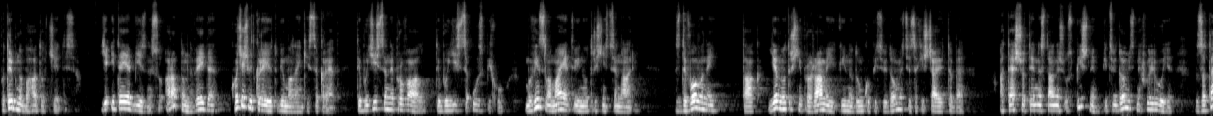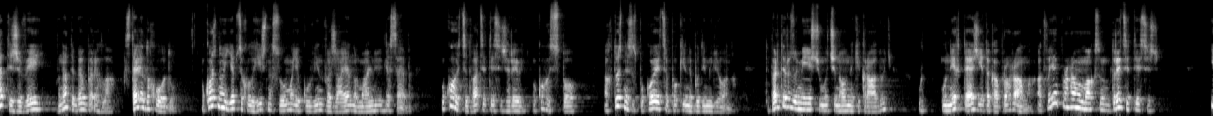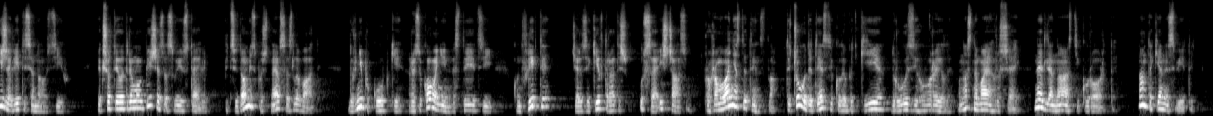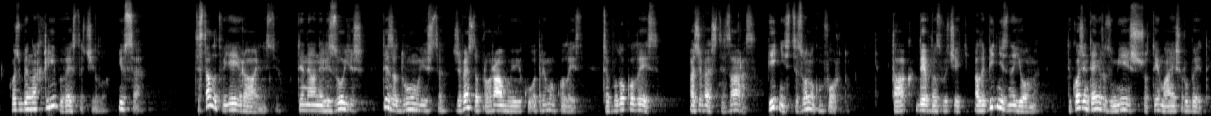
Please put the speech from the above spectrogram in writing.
потрібно багато вчитися. Є ідея бізнесу, а раптом не вийде. Хочеш відкрию тобі маленький секрет. Ти боїшся не провалу, ти боїшся успіху, бо він зламає твій внутрішній сценарій. Здивований? Так, є внутрішні програми, які, на думку підсвідомості, захищають тебе. А те, що ти не станеш успішним, підсвідомість не хвилює. Зате ти живий, вона тебе вберегла. Стеля доходу. У кожного є психологічна сума, яку він вважає нормальною для себе. У когось це 20 тисяч гривень, у когось 100, а хтось не заспокоїться, поки не буде мільйона. Тепер ти розумієш, чому чиновники крадуть. У, у них теж є така програма, а твоя програма максимум 30 тисяч. І жалітися на усіх. Якщо ти отримав більше за свою стелю, підсвідомість почне все зливати. Дурні покупки, ризиковані інвестиції, конфлікти, через які втратиш усе із часом. Програмування з дитинства. Ти чув у дитинстві, коли батьки, друзі говорили, у нас немає грошей, не для нас ті курорти. Нам таке не світить. Хоч би на хліб вистачило, і все. Це стало твоєю реальністю. Ти не аналізуєш, ти задумуєшся, живеш за програмою, яку отримав колись. Це було колись, а живеш ти зараз. Бідність це зона комфорту. Так, дивно звучить, але бідність знайоме. Ти кожен день розумієш, що ти маєш робити.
